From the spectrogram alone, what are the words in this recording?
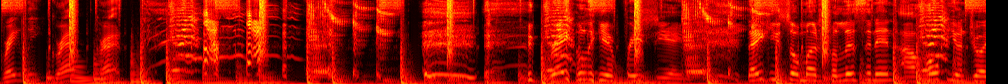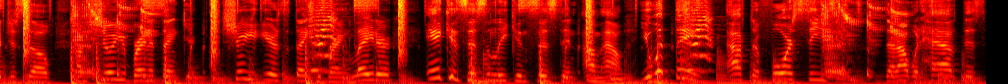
Greatly? Grat? Grat? greatly appreciate it. Thank you so much for listening. I hope you enjoyed yourself. I'm sure your brain to thank you. I'm sure your ears to thank your brain later. Inconsistently consistent. I'm out. You would think after four seasons that I would have this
